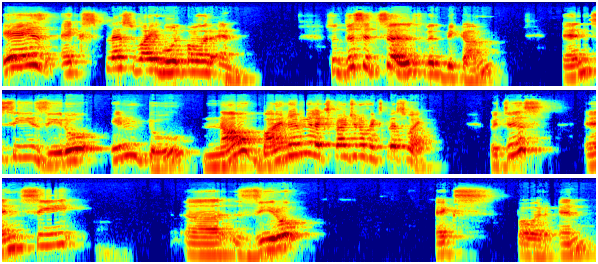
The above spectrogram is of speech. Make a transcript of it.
A is x plus y whole power n. So this itself will become NC0 into now binomial expansion of x plus y, which is NC uh, 0 x power n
